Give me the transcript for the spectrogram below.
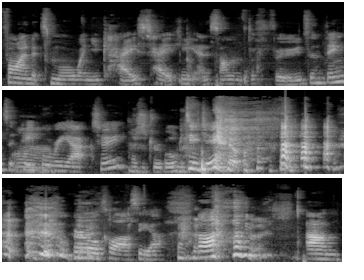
find it's more when you case taking and some of the foods and things that people Mm. react to. I just dribbled. Did you? We're all classy here. Um, um,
